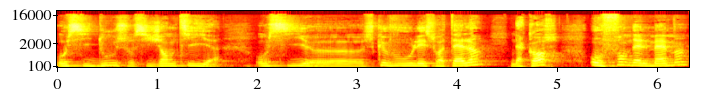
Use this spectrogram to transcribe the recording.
Aussi douce, aussi gentille, aussi euh, ce que vous voulez soit-elle, d'accord? Au fond d'elle-même,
